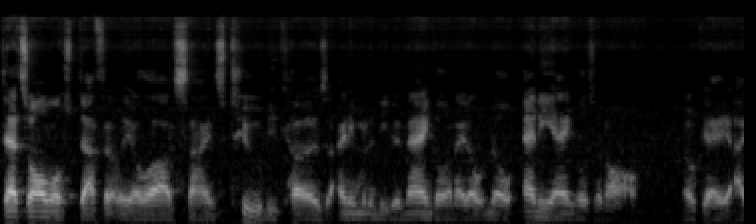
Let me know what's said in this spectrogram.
that's almost definitely a law of sines too because I'm going to need an angle and I don't know any angles at all. Okay, I,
